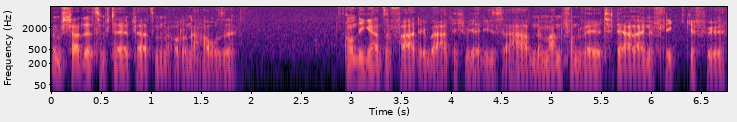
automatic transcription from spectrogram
Mit dem Shuttle zum Stellplatz, mit dem Auto nach Hause. Und die ganze Fahrt über hatte ich wieder dieses erhabene Mann von Welt, der alleine fliegt, Gefühl.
